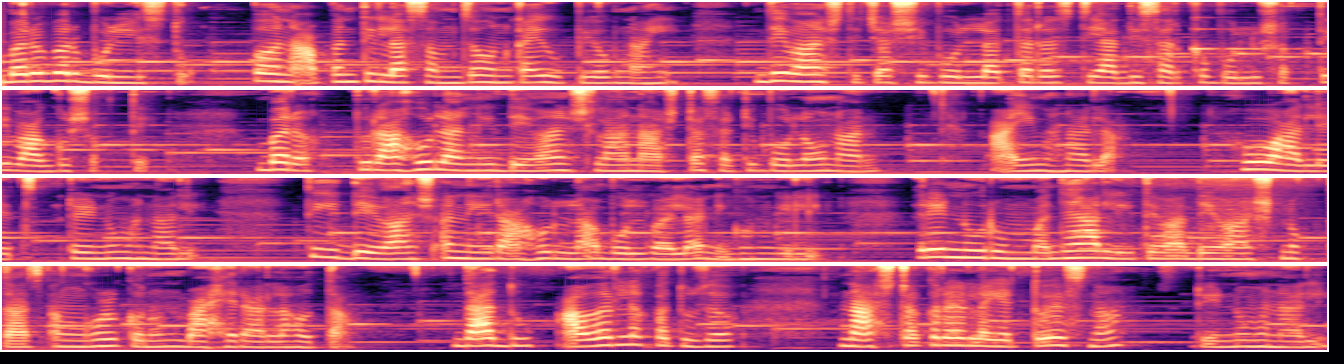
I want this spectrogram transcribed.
बरोबर बोललीस तू. पण आपण तिला समजावून काही उपयोग नाही. देवांश तिच्याशी बोलला तरच ती आधीसारखं बोलू शकते वागू शकते. बरं तू राहुल आणि देवांशला नाश्त्यासाठी बोलवून आण आई म्हणाला. हो आलेच रेणू म्हणाली. ती देवांश आणि राहुलला बोलवायला निघून गेली. रेणू रूममध्ये आली तेव्हा देवांश नुकताच अंघोळ करून बाहेर आला होता. दादू आवरलं का तुझं? नाश्ता करायला येतोयस ना? रेणू म्हणाली.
